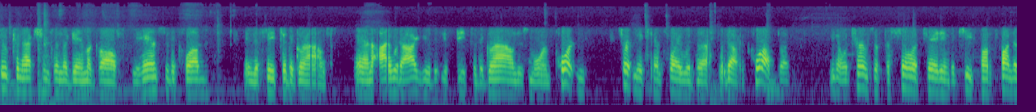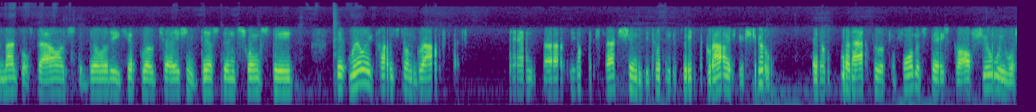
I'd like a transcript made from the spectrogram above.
two connections in the game of golf your hands to the club and your feet to the ground. And I would argue that your feet to the ground is more important. Certainly can't play with without a club, but you know, in terms of facilitating the key fun- fundamentals, balance, stability, hip rotation, distance, swing speed, it really comes from ground. And uh, the only connection between your feet and the ground is your shoe. And we went after a performance-based golf shoe. We were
